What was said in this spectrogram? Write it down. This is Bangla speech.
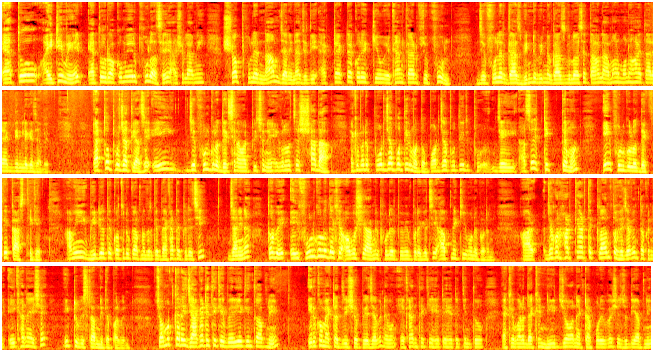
এত আইটেমের, এত রকমের ফুল আছে। আসলে আমি সব ফুলের নাম জানি না, যদি একটা একটা করে কেউ এখানকার যে ফুল, যে ফুলের গাছ, ভিন্ন ভিন্ন গাছগুলো আছে, তাহলে আমার মনে হয় তার একদিন লেগে যাবে। এত প্রজাতি আছে, এই যে ফুলগুলো দেখছেন আমার পিছনে, এগুলো হচ্ছে সাদা, একেবারে প্রজাপতির মতো। প্রজাপতির যেই আছে ঠিক তেমন এই ফুলগুলো দেখতে কাছ থেকে। আমি ভিডিওতে কতটুকু আপনাদেরকে দেখাতে পেরেছি জানি না, তবে এই ফুলগুলো দেখে অবশ্যই আমি ফুলের প্রেমে পড়ে গেছি। আপনি কি মনে করেন? আর যখন হাঁটতে হাঁটতে ক্লান্ত হয়ে যাবেন, তখন এইখানে এসে একটু বিশ্রাম নিতে পারবেন। চমৎকার এই জায়গাটি থেকে বেরিয়ে কিন্তু আপনি এরকম একটা দৃশ্য পেয়ে যাবেন এবং এখান থেকে হেঁটে হেঁটে কিন্তু একেবারে দেখেন নির্জন একটা পরিবেশে যদি আপনি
